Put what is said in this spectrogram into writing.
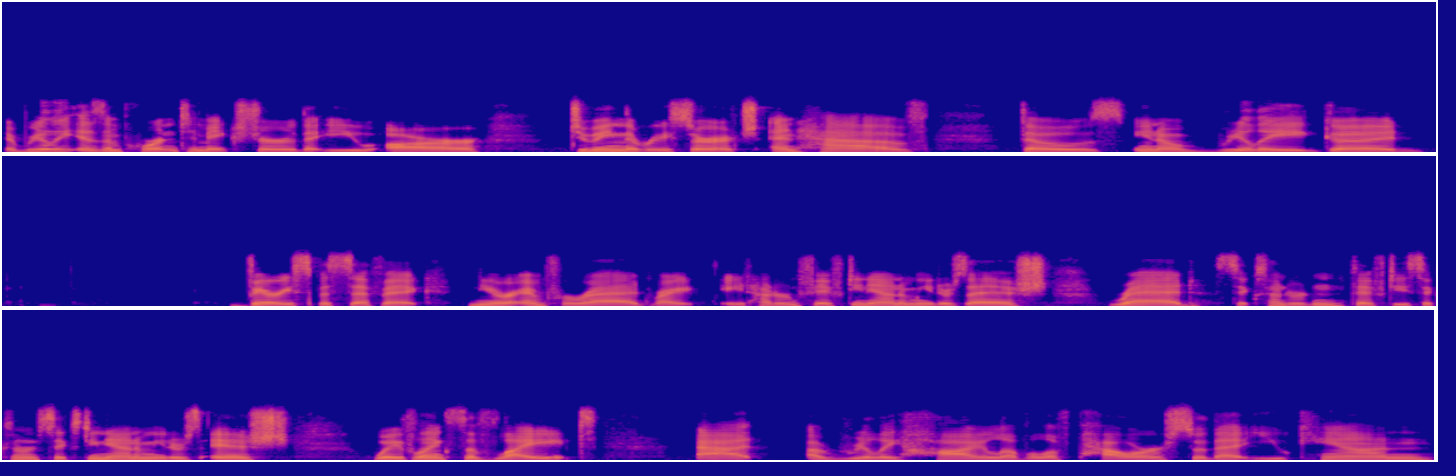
it really is important to make sure that you are doing the research and have those you know really good very specific near infrared, right? 850 nanometers ish, red, 650, 660 nanometers ish wavelengths of light at a really high level of power so that you can,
